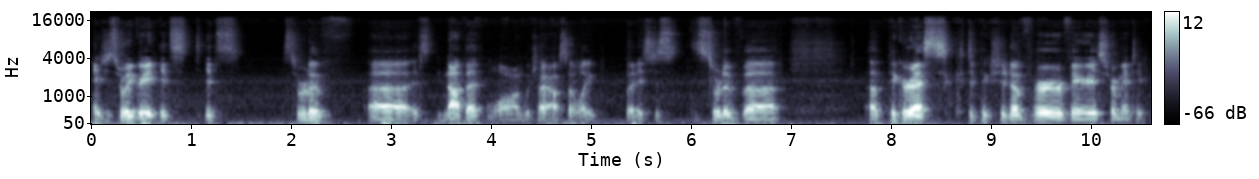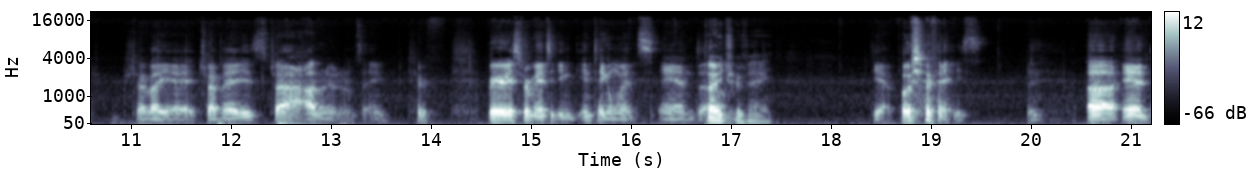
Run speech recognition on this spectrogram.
it's just really great. It's it's sort of uh, it's not that long, which I also liked, but it's just sort of uh, a picaresque depiction of her various romantic travail, travails. Tra- I don't even know what I'm saying. Various romantic en- entanglements and um, Beau Travail. yeah, Pochaves. Uh, and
